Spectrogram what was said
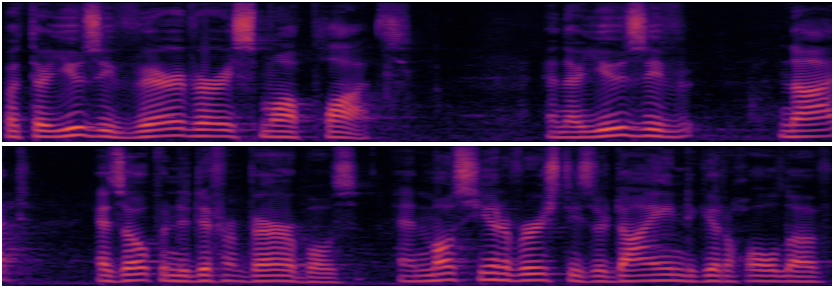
but they're usually very, very small plots. And they're usually not as open to different variables. And most universities are dying to get a hold of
